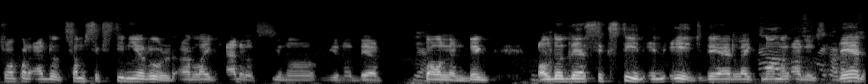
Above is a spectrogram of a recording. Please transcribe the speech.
proper adult, some 16 year old are like adults. You know, you know they're Yeah. tall and big. Yeah. Although they're 16 in age, they are like oh, They are normal adults. like They're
